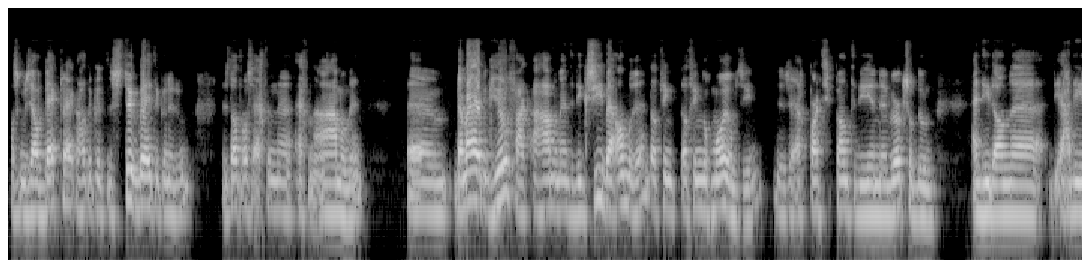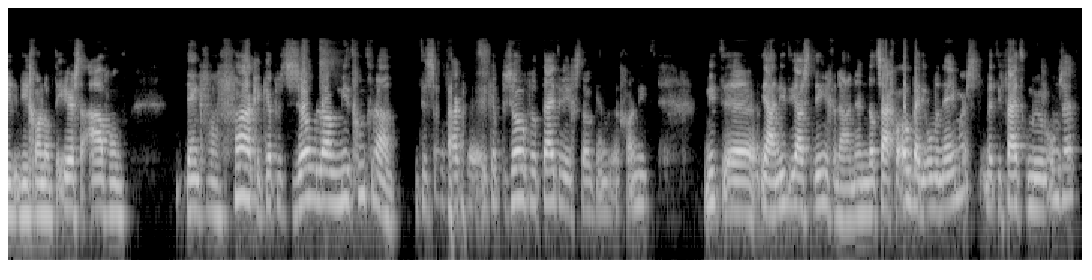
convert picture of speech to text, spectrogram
als ik mezelf backtrack, had ik het een stuk beter kunnen doen. Dus dat was echt een, uh, echt een aha-moment. Um, heb ik heel vaak aha-momenten die ik zie bij anderen. Dat vind, dat vind ik nog mooi om te zien. Dus echt participanten die een uh, workshop doen. En die dan, die, ja, die, die gewoon op de eerste avond denken van... Fuck, ik heb het zo lang niet goed gedaan. Het is zo vaak, ik heb zoveel tijd erin gestoken en gewoon niet, niet, ja, niet de juiste dingen gedaan. En dat zagen we ook bij die ondernemers met die 50 miljoen omzet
